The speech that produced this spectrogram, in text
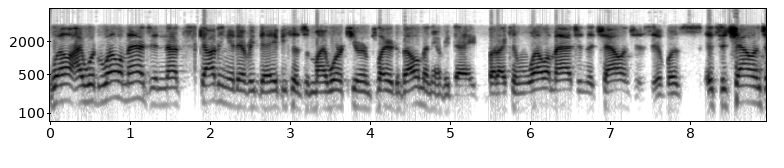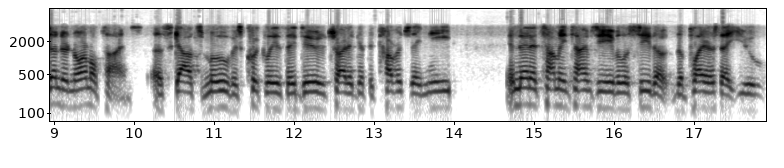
Well, I would well imagine not scouting it every day because of my work here in player development every day, but I can well imagine the challenges. It was it's a challenge under normal times. Uh, scouts move as quickly as they do to try to get the coverage they need, and then it's how many times are you able to see the the players that you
